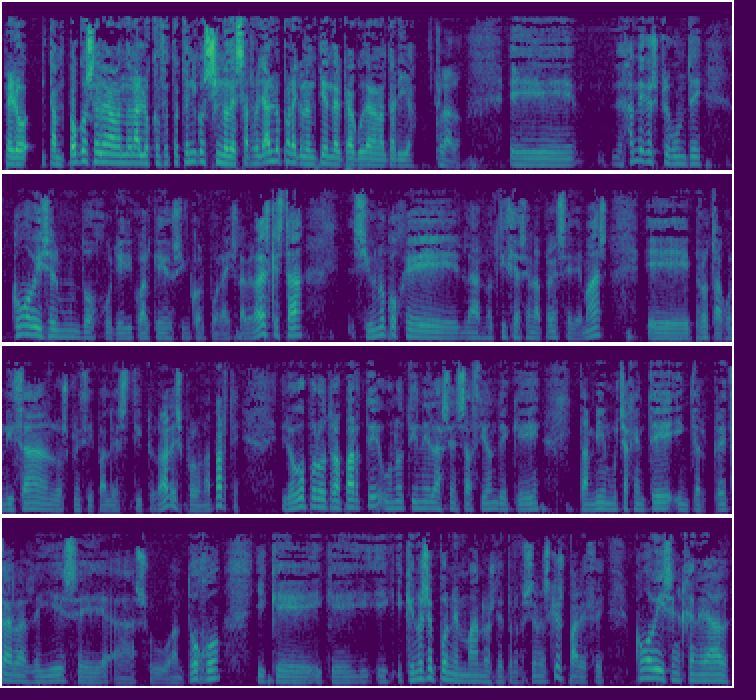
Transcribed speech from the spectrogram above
Pero tampoco se deben abandonar los conceptos técnicos, sino desarrollarlos para que lo entienda el que acude a la notaría. Claro. Eh, Déjame que os pregunte cómo veis el mundo jurídico al que os incorporáis. La verdad es que está, si uno coge las noticias en la prensa y demás, eh, protagonizan los principales titulares, por una parte. Y luego, por otra parte, uno tiene la sensación de que también mucha gente interpreta las leyes eh, a su antojo y que, y que, y, que no se pone en manos de profesionales. ¿Qué os parece? ¿Cómo veis en general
